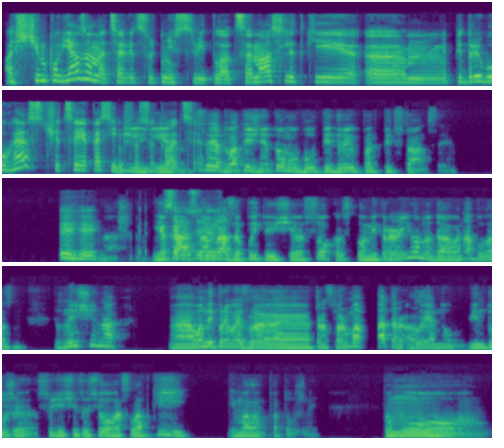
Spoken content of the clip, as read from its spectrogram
А з чим пов'язана ця відсутність світла? Це наслідки ем, підриву ГЕС, чи це якась інша ні, ні, ситуація? це два тижні тому був підрив під підстанції. Угу. наша, яка Зрозуміло. основна запитуюча Сокольського мікрорайону, да, вона була знищена. Вони привезли е, трансформатор, але ну, він дуже, судячи з усього, слабкий і малопотужний. Тому,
